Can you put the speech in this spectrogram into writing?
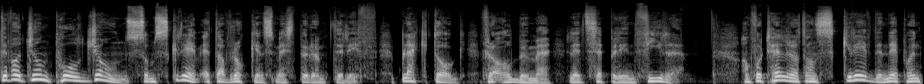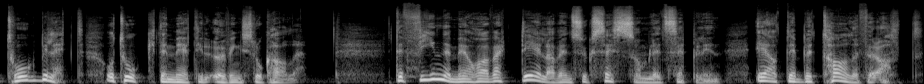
Det var John Paul Jones som skrev et av rockens mest berømte riff, Black Dog, fra albumet Led Zeppelin 4. Han forteller at han skrev det ned på en togbillett og tok det med til øvingslokalet. Det fine med å ha vært del av en suksess som Led Zeppelin, er at det betaler for alt.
